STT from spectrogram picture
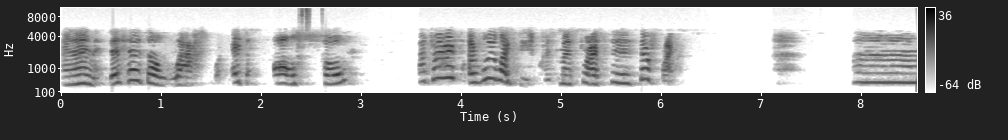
And then this is the last one. It's also a dress. I really like these Christmas dresses. They're fun. Um,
